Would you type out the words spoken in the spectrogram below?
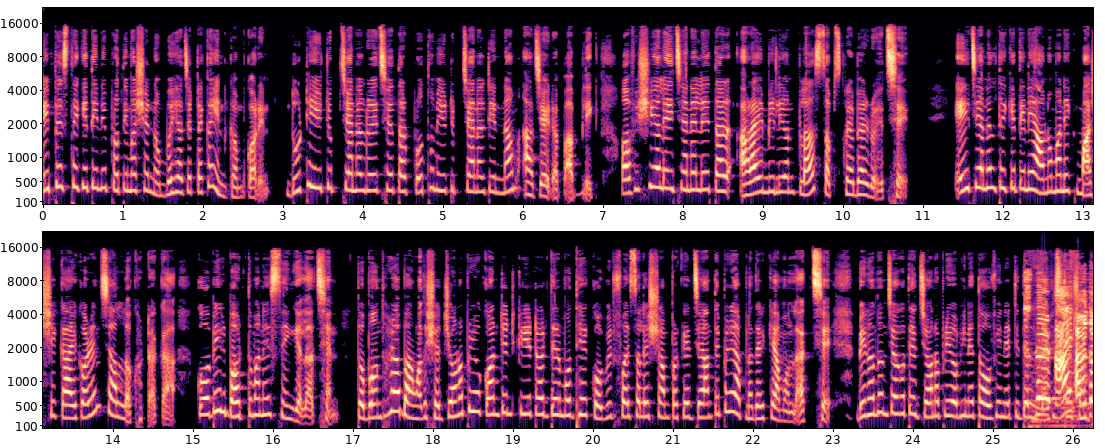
এই পেজ থেকে তিনি প্রতি মাসে নব্বই হাজার টাকা ইনকাম করেন। দুটি ইউটিউব চ্যানেল রয়েছে। তার প্রথম ইউটিউব চ্যানেলটির নাম আজাইরা পাবলিক। অফিসিয়াল এই চ্যানেলে তার আড়াই মিলিয়ন প্লাস সাবস্ক্রাইবার রয়েছে। এই চ্যানেল থেকে তিনি আনুমানিক মাসিক আয় করেন চার লক্ষ টাকা। কবির বর্তমানে সিঙ্গেল আছেন। তো বন্ধুরা বাংলাদেশের জনপ্রিয় কন্টেন্ট ক্রিয়েটরদের মধ্যে কবির ফয়সালের সম্পর্কে জানতে পেরে আপনাদের কেমন লাগছে? বিনোদন জগতের জনপ্রিয় অভিনেতা অভিনেত্রীদের আমি তো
